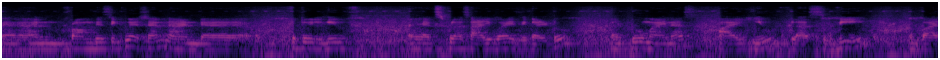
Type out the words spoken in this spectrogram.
and from this equation and uh, it will give uh, x plus iy is equal to uh, 2 minus iu plus v by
